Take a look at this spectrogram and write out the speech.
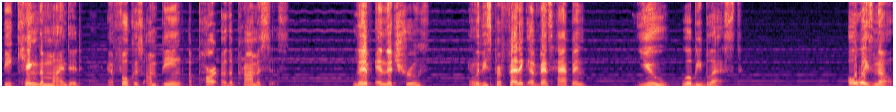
Be kingdom minded and focus on being a part of the promises. Live in the truth, and when these prophetic events happen, you will be blessed. Always know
